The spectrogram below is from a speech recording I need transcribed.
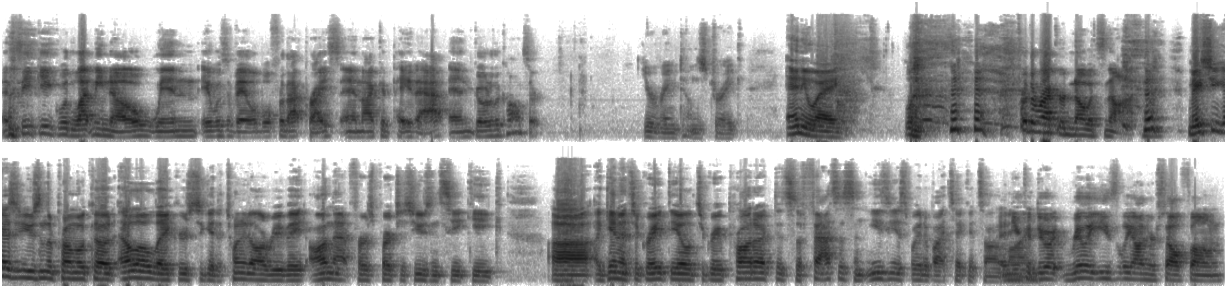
And SeatGeek would let me know when it was available for that price, and I could pay that and go to the concert. Your ringtone's Drake. Anyway, For the record, no, it's not. make sure you guys are using the promo code LO Lakers to get a twenty dollar rebate on that first purchase using SeatGeek. Uh, again, it's a great deal. It's a great product. It's the fastest and easiest way to buy tickets online. And you can do it really easily on your cell phone.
